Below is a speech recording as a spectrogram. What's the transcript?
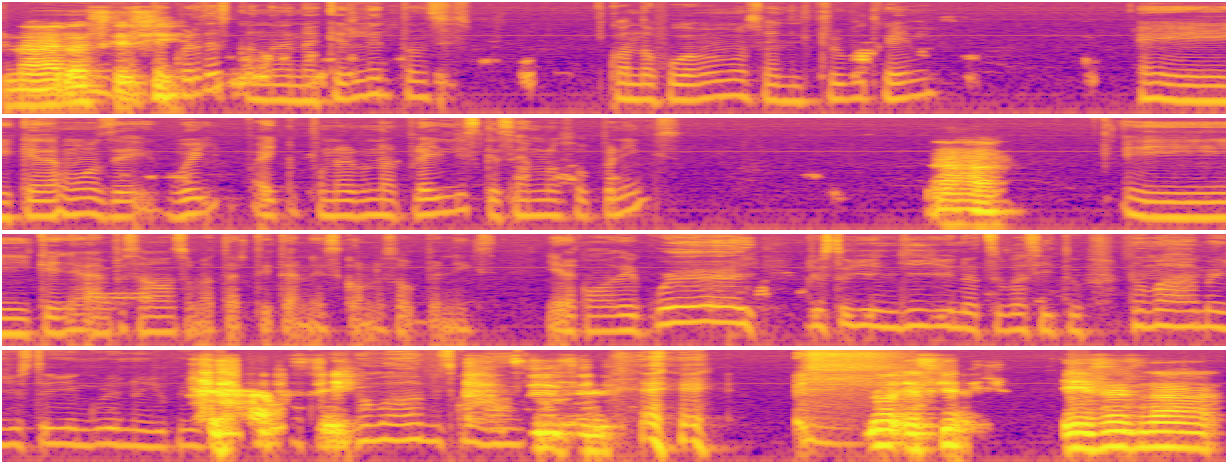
La verdad es que ¿Te sí. acuerdas cuando en aquel entonces, cuando jugábamos el Tribute Game, eh, quedamos de, güey, hay que poner una playlist que sean los openings? Ajá. Y que ya empezábamos a matar titanes con los openings. Y era como de, güey, yo estoy en Gigi no Tsubasa y tú, no mames, yo estoy en Guren no Yumiya. Sí. No mames, güey. Sí, sí. No, es que esa es la.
